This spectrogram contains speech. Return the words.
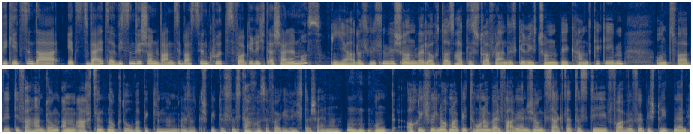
wie geht es denn da jetzt weiter? Wissen wir schon, wann Sebastian Kurz vor Gericht erscheinen muss? Ja, das wissen wir schon, weil auch das hat das Straflandesgericht schon bekannt gegeben. Und zwar wird die Verhandlung am 18. Oktober beginnen. Also spätestens da muss er vor Gericht erscheinen. Mhm. Und auch ich will nochmal betonen, weil Fabian schon gesagt hat, dass die Vorwürfe bestritten werden.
